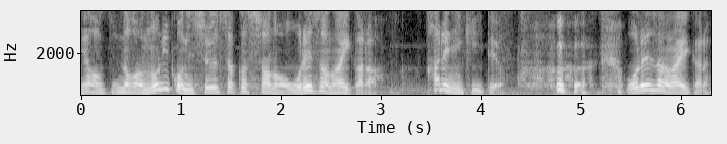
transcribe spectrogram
いや、だから、のりこに執着したのは俺じゃないから。彼に聞いてよ。俺じゃないから。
